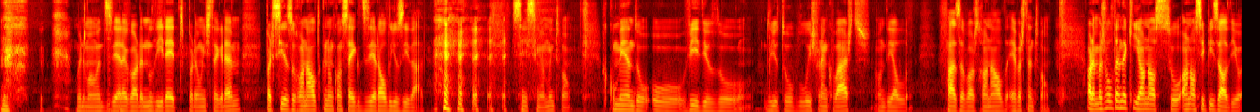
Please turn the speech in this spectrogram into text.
o meu irmão a dizer agora no direto para o Instagram: parecias o Ronaldo que não consegue dizer oleosidade. sim, sim, é muito bom. Recomendo o vídeo do, do YouTube do Luís Franco Bastos, onde ele faz a voz de Ronaldo, é bastante bom. Ora, mas voltando aqui ao nosso, ao nosso episódio,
